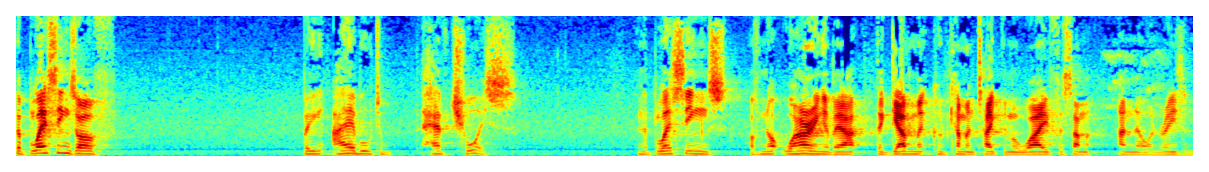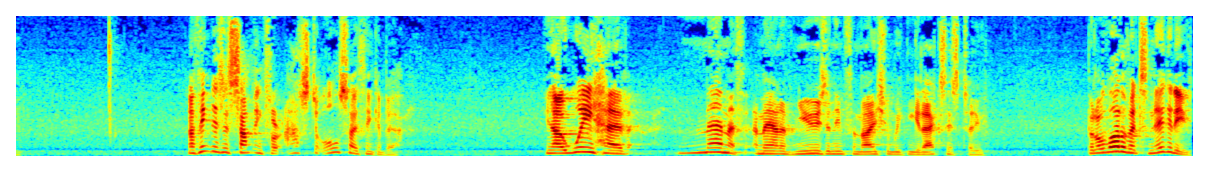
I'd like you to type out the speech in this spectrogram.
the blessings of being able to have choice, and the blessings of not worrying about the government could come and take them away for some unknown reason. I think this is something for us to also think about. You know, we have mammoth amount of news and information we can get access to, but a lot of it's negative.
